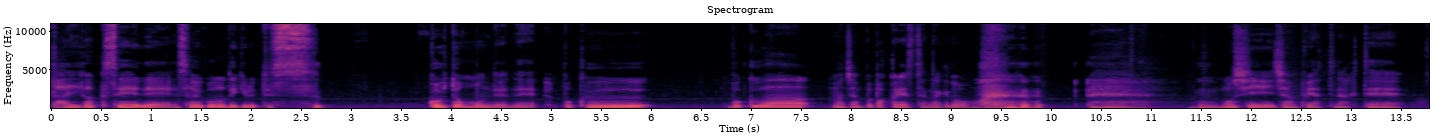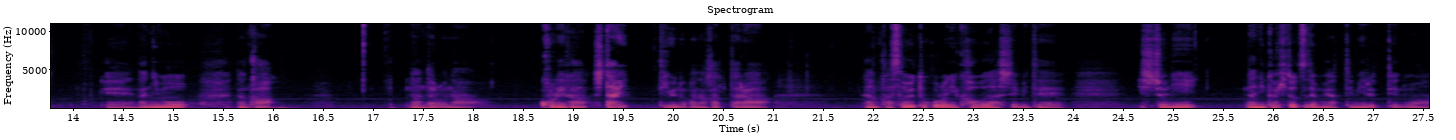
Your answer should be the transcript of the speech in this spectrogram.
大学生でそういうことできるってすっごいと思うんだよね。僕僕は、まあ、ジャンプばっかりやってたんだけど、うん、もしジャンプやってなくて、えー、何もなんかなんだろうなこれがしたいっていうのがなかったらなんかそういうところに顔を出してみて一緒に何か一つでもやってみるっていうのは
